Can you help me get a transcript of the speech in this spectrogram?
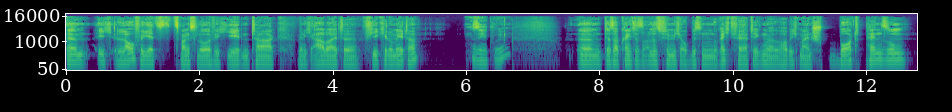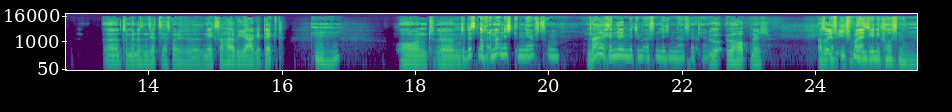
Ähm, ich laufe jetzt zwangsläufig jeden Tag, wenn ich arbeite, vier Kilometer. Sehr cool. Ähm, deshalb kann ich das alles für mich auch ein bisschen rechtfertigen, weil so habe ich mein Sportpensum äh, zumindest jetzt erstmal für das nächste halbe Jahr gedeckt. Mhm. Und ähm, Du bist noch immer nicht genervt vom, vom nein, Pendeln mit dem öffentlichen Nahverkehr? über, überhaupt nicht. Also Das ich, gibt ich mir ein weiß, wenig Hoffnung.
